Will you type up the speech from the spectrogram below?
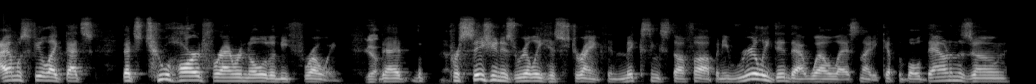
I almost feel like that's that's too hard for Aaron Nola to be throwing. Yep. That the precision is really his strength and mixing stuff up. And he really did that well last night. He kept the ball down in the zone.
